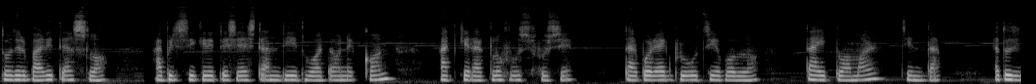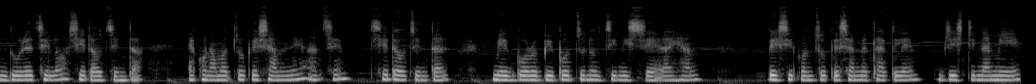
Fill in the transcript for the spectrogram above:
তোদের বাড়িতে আসলো। আবির সিগারেটে শেষ টান দিয়ে ধোয়াটা অনেকক্ষণ আটকে রাখল ফুসফুসে। তারপর এক ব্রু উঁচিয়ে বলল, তাই তো আমার চিন্তা। এতদিন দূরে ছিল, সেটাও চিন্তা। এখন আমার চোখের সামনে আছে, সেটাও চিন্তার। মেঘ বড় বিপজ্জনক জিনিস রে, রায়হান। বেশিক্ষণ চোখের সামনে থাকলে বৃষ্টি নামিয়ে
